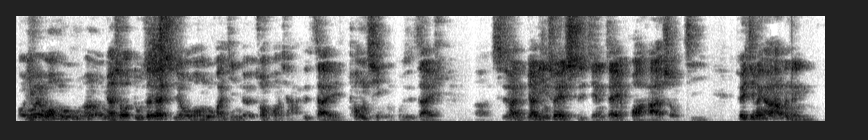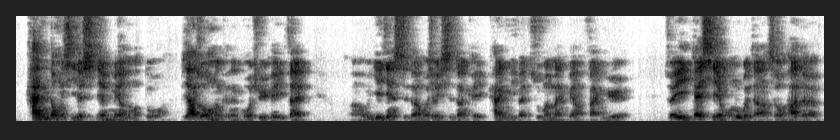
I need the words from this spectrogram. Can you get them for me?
哦，因为网络，呃，应该说读者在使用网络环境的状况下，是在通勤或者在呃吃饭比较零碎的时间在划他的手机，所以基本上他们能看东西的时间没有那么多，不像说我们可能过去可以在呃，夜间时段或休息时段可以看一本书，慢慢这样翻阅。所以在写网络文章的时候，它的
